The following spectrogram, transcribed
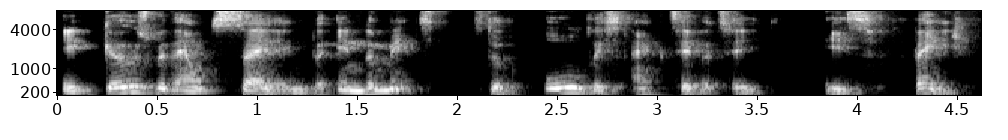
It goes without saying that in the midst of all this activity is faith.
